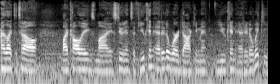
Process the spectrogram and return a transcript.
I like to tell my colleagues, my students, if you can edit a Word document, you can edit a wiki.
